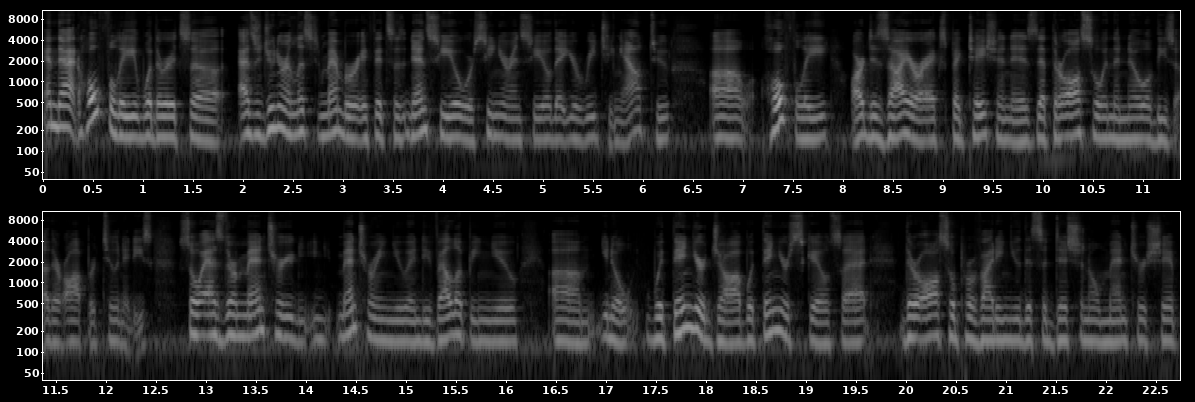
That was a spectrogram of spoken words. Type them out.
and that hopefully whether it's a as a junior enlisted member if it's an nco or senior nco that you're reaching out to uh, hopefully our desire our expectation is that they're also in the know of these other opportunities. So as they're mentoring mentoring you and developing you um, you know within your job within your skill set they're also providing you this additional mentorship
